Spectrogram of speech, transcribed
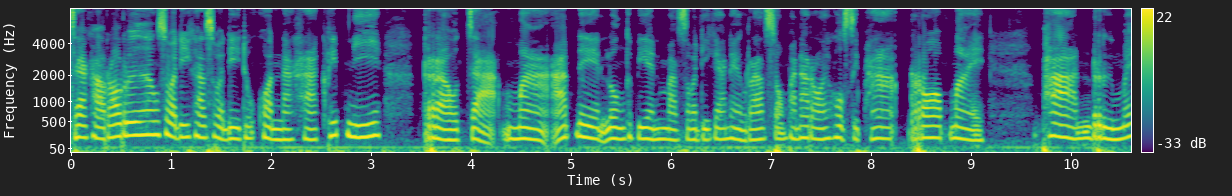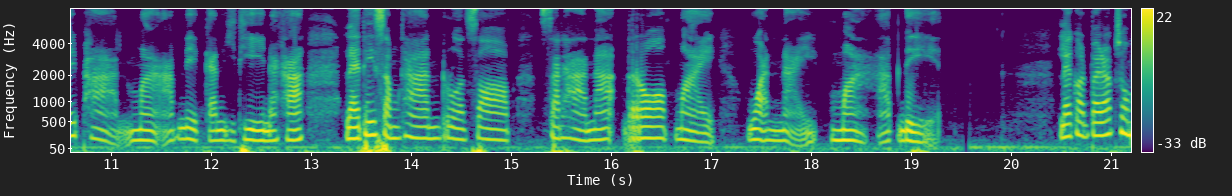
แชร์ข่าวเราเรื่องสวัสดีค่ะ สวัสดีทุกคนนะคะ คลิปนี้เราจะมาอัปเดตลงทะเบียนบัตรสวัสดิการแห่งรัฐ 2565 รอบใหม่ ผ่านหรือไม่ผ่านมาอัปเดตกันอีกทีนะคะ และที่สำคัญตรวจสอบสถานะรอบใหม่ วันไหนมาอัปเดต และก่อนไปรับชม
